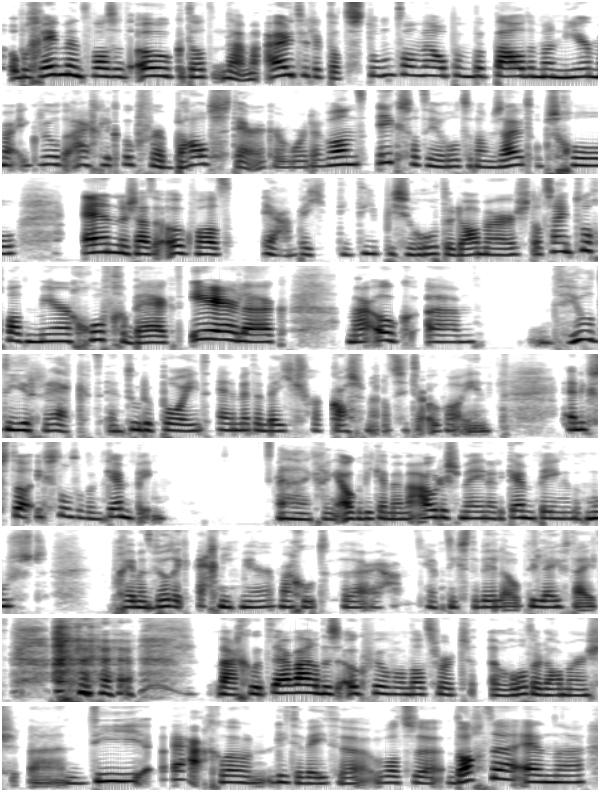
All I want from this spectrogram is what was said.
op een gegeven moment was het ook dat, nou, mijn uiterlijk, dat stond dan wel op een bepaalde manier, maar ik wilde eigenlijk ook verbaal sterker worden. Want ik zat in Rotterdam-Zuid op school en er zaten ook wat, ja, een beetje die typische Rotterdammers. Dat zijn toch wat meer grof gebekt, eerlijk, maar ook um, heel direct en to the point en met een beetje sarcasme. Dat zit er ook wel in. En ik, ik stond op een camping. Uh, ik ging elke weekend met mijn ouders mee naar de camping. Dat moest. Op een gegeven moment wilde ik echt niet meer. Maar goed, uh, ja, je hebt niks te willen op die leeftijd. maar goed, daar waren dus ook veel van dat soort Rotterdammers. Uh, die ja, gewoon lieten weten wat ze dachten. En,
